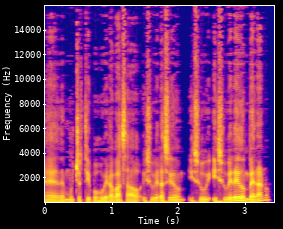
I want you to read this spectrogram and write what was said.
eh, de muchos tipos hubiera pasado y se hubiera sido y, se hubiera ido en verano,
